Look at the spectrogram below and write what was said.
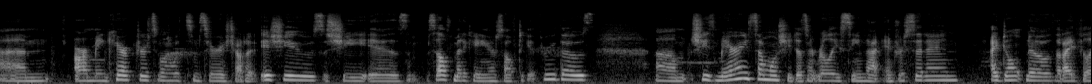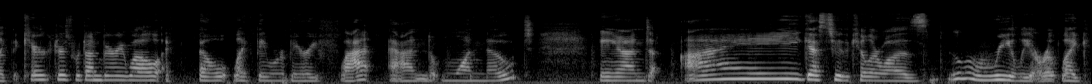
Um, our main character is dealing with some serious childhood issues. She is self-medicating herself to get through those. Um, she's marrying someone she doesn't really seem that interested in. I don't know that I feel like the characters were done very well. I felt like they were very flat and one note. And I guessed who the killer was really or like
